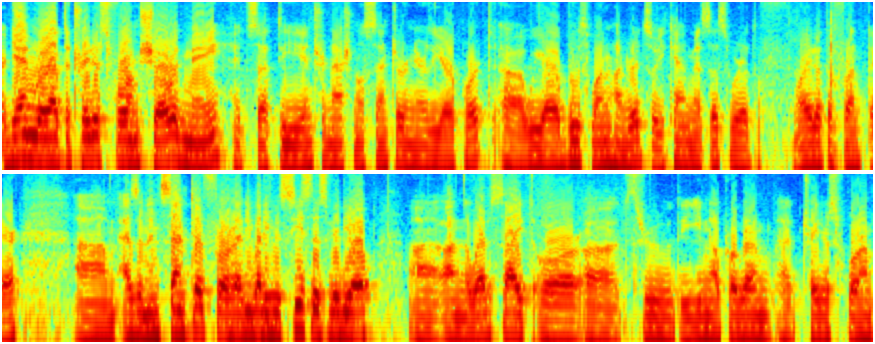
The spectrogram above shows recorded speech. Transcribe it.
Again, we're at the Traders Forum show in May. It's at the International Center near the airport. Uh, we are booth 100, so you can't miss us. We're at the right at the front there. Um, as an incentive for anybody who sees this video uh, on the website or uh, through the email program, uh, Traders Forum,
